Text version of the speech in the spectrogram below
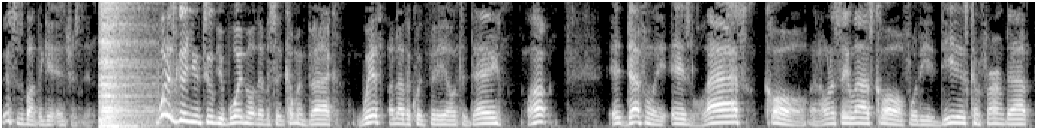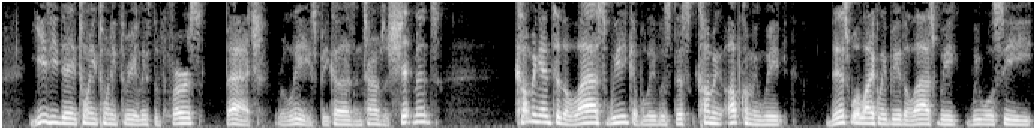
This is about to get interesting. What is good, YouTube? Your boy Miltnificent coming back with another quick video today. Well, it definitely is last call, and I want to say last call for the Adidas confirmed app Yeezy Day 2023, at least the first batch release, because in terms of shipments, coming into the last week, I believe was this coming upcoming week, this will likely be the last week we will see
